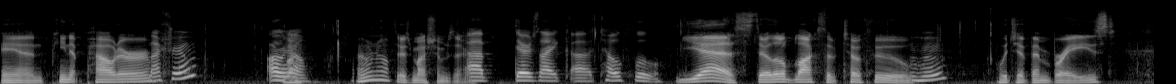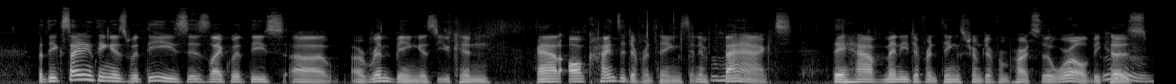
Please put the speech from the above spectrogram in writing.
and peanut powder. mushroom. Oh Mu- no, I don't know if there's mushrooms there. uh, there's like uh, tofu. yes, they're little blocks of tofu, Mhm. which have been braised. But the exciting thing is with these is like with these uh, uh, runbing is you can add all kinds of different things, and in Mhm. fact, they have many different things from different parts of the world because. Mm.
